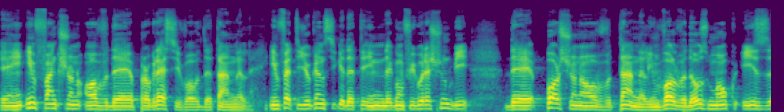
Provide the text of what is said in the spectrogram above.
in function of the progressive of the tunnel. In fact, you can see that in the configuration B, the portion of tunnel involved of smoke is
